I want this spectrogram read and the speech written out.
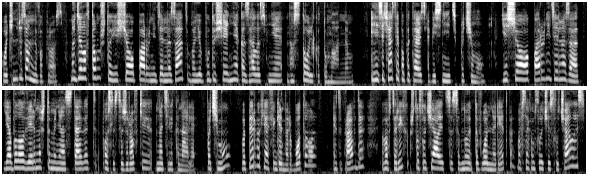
Очень резонный вопрос. Но дело в том, что еще пару недель назад мое будущее не казалось мне настолько туманным. И сейчас я попытаюсь объяснить, почему. Еще пару недель назад я была уверена, что меня оставят после стажировки на телеканале. Почему? Во-первых, я офигенно работала, это правда. Во-вторых, что случается со мной довольно редко, во всяком случае случалось,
